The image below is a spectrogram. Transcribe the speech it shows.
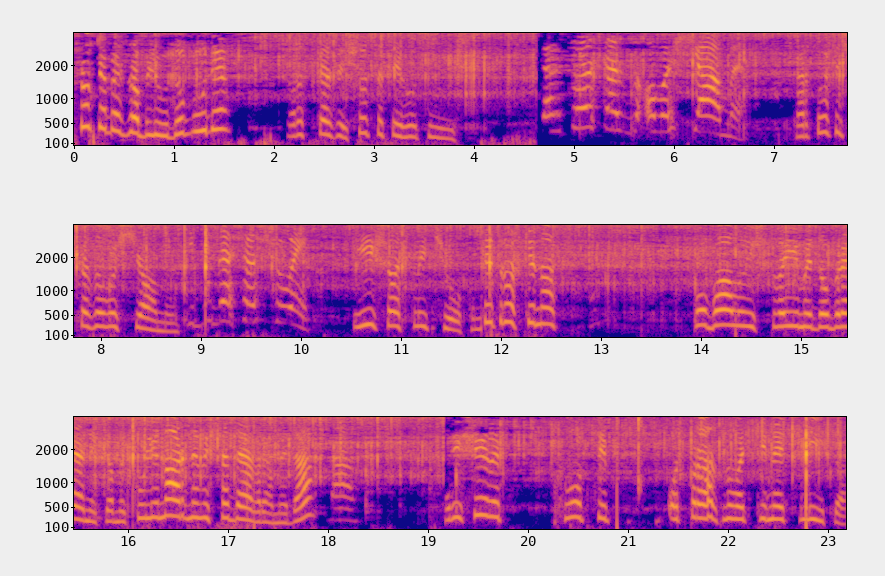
Що в тебе за блюдо буде? Розкажи, що це ти готуєш? Картошка з овощами. Картошечка з овощами. І буде шашлик. і шашличок. Ти трошки нас побалуєш своїми добрениками, кулінарними шедеврами, да? Да. Рішили хлопці відпразнувати кінець літа.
